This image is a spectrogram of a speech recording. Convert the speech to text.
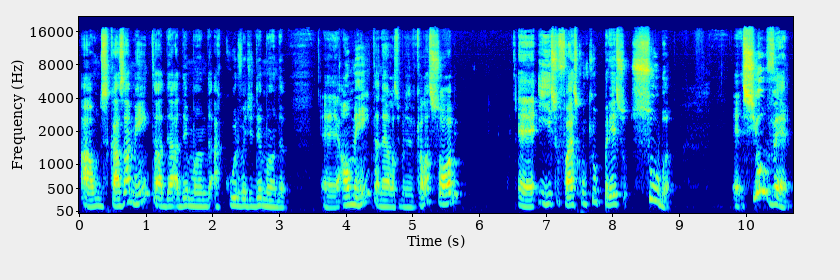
Há um descasamento, a, a demanda, a curva de demanda é, aumenta, né? Ela simplesmente que ela sobe, é, e isso faz com que o preço suba. É, se houver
